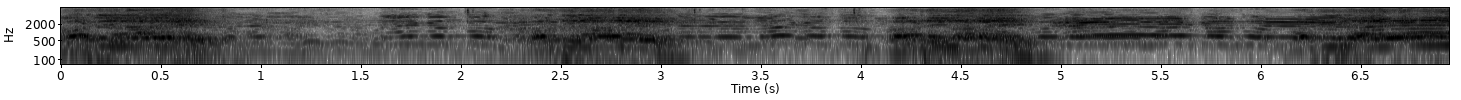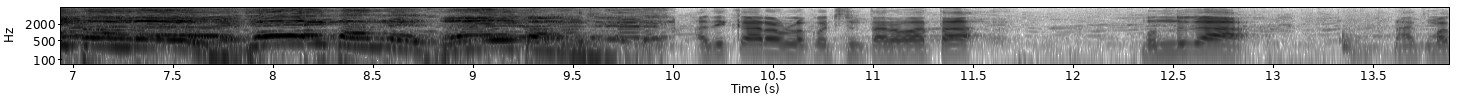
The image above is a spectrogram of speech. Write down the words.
రేవంత్ రెడ్డి గారి నాయకత్వం రెడ్డి గారి నాయకత్వం నాయకత్వం నాయకత్వం జై కాంగ్రెస్. జై కాంగ్రెస్. అధికారంలోకి వచ్చిన తర్వాత ముందుగా నాకు మా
